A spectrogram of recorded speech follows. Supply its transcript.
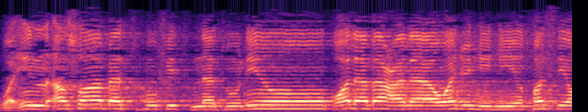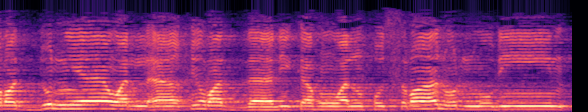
وان اصابته فتنه انقلب على وجهه خسر الدنيا والاخره ذلك هو الخسران المبين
